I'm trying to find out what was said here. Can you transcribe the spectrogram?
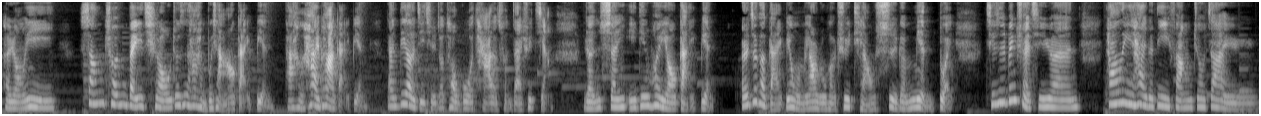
很容易伤春悲秋，就是他很不想要改变，他很害怕改变。但第二集其实就透过他的存在去讲，人生一定会有改变，而这个改变我们要如何去调试跟面对？其实《冰雪奇缘》它厉害的地方就在于。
